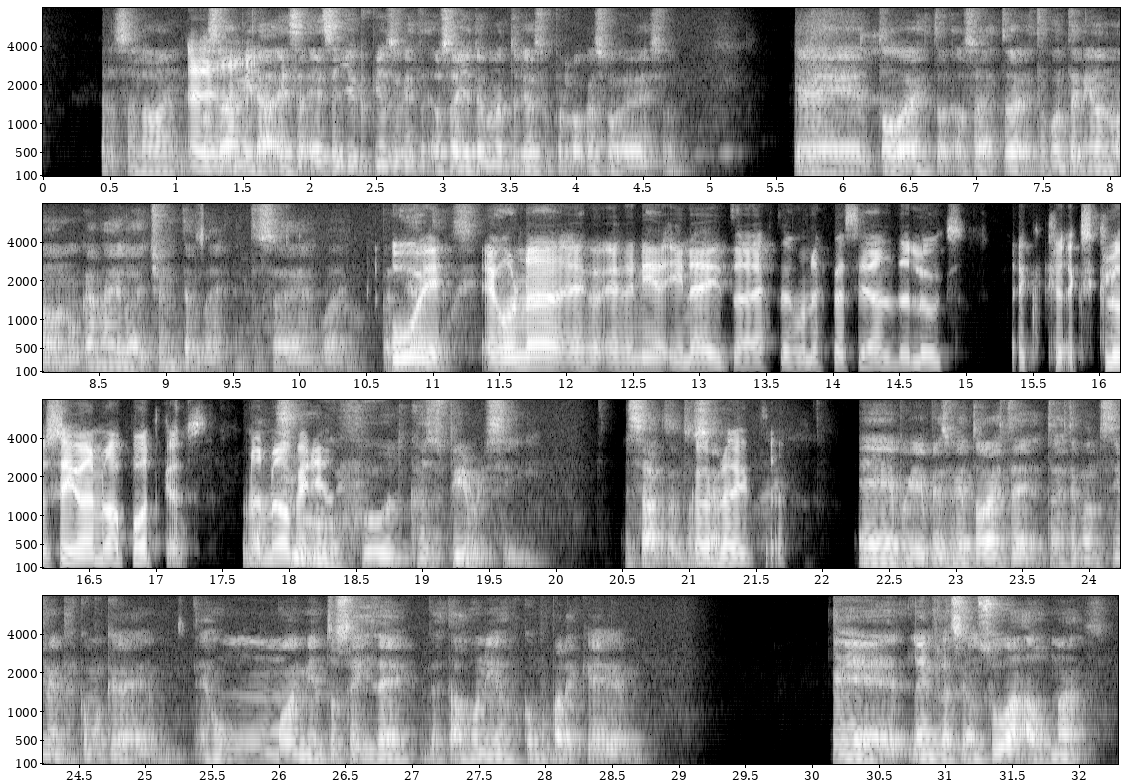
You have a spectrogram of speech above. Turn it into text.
Pero esa es la vaina. O sea, Eh. mira, ese, ese yo pienso que, o sea, yo tengo una teoría súper loca sobre eso. Que todo esto, o sea, esto, esto es contenido nuevo, nunca nadie lo ha hecho en internet. Entonces, bueno. Uy, es una, es, es inédita, este es un especial deluxe ex- exclusivo de Nueva Podcast, una nueva True opinión. Food Conspiracy. Exacto, entonces. Correcto. Eh, porque yo pienso que todo este, todo este acontecimiento es como que es un movimiento 6D de Estados Unidos como para que eh, la inflación suba aún más.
